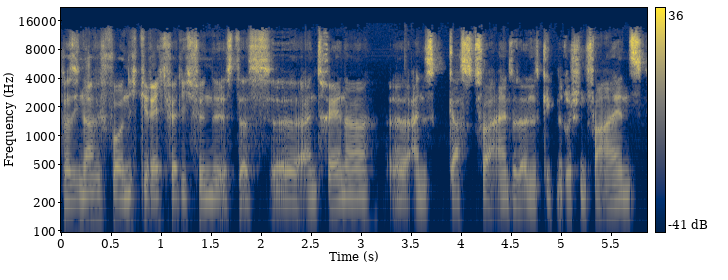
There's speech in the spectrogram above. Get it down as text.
was ich nach wie vor nicht gerechtfertigt finde, ist, dass äh, ein Trainer äh, eines Gastvereins oder eines gegnerischen Vereins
